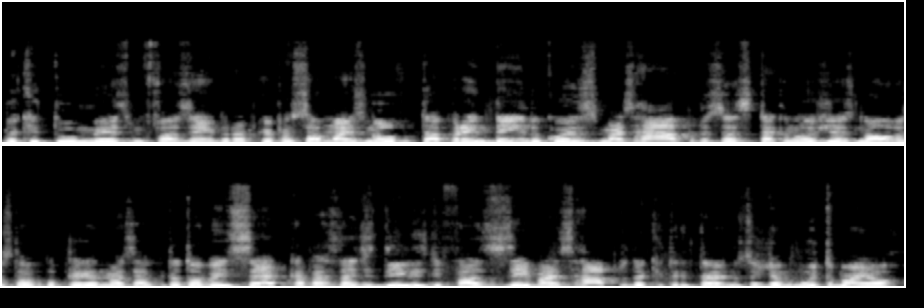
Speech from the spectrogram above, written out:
Do que tu mesmo fazendo, né? Porque o pessoal mais novo tá aprendendo coisas mais rápido, essas tecnologias novas estão pegando mais rápido, então talvez a capacidade deles de fazer mais rápido daqui a 30 anos seja muito maior.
